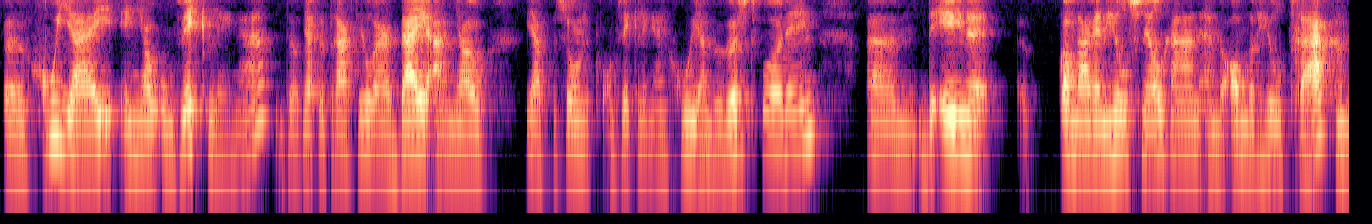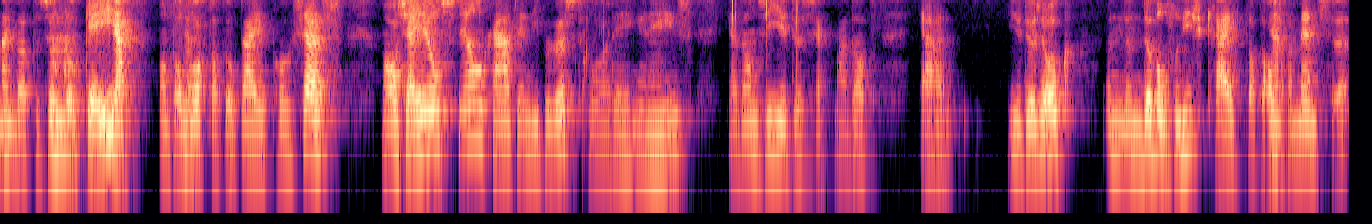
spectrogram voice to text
eh, groei jij in jouw ontwikkeling. Hè? Dat, Ja. dat draagt heel erg bij aan jouw ja, persoonlijke ontwikkeling en groei en bewustwording. Ehm, de ene kan daarin heel snel gaan en de ander heel traag. Mhm. En dat is ook Mhm. oké, Ja. want dan wordt dat ook bij het proces. Maar als jij heel snel gaat in die bewustwording ineens, ja, dan zie je dus zeg maar dat ja, je dus ook een, een dubbel verlies krijgt dat andere mensen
